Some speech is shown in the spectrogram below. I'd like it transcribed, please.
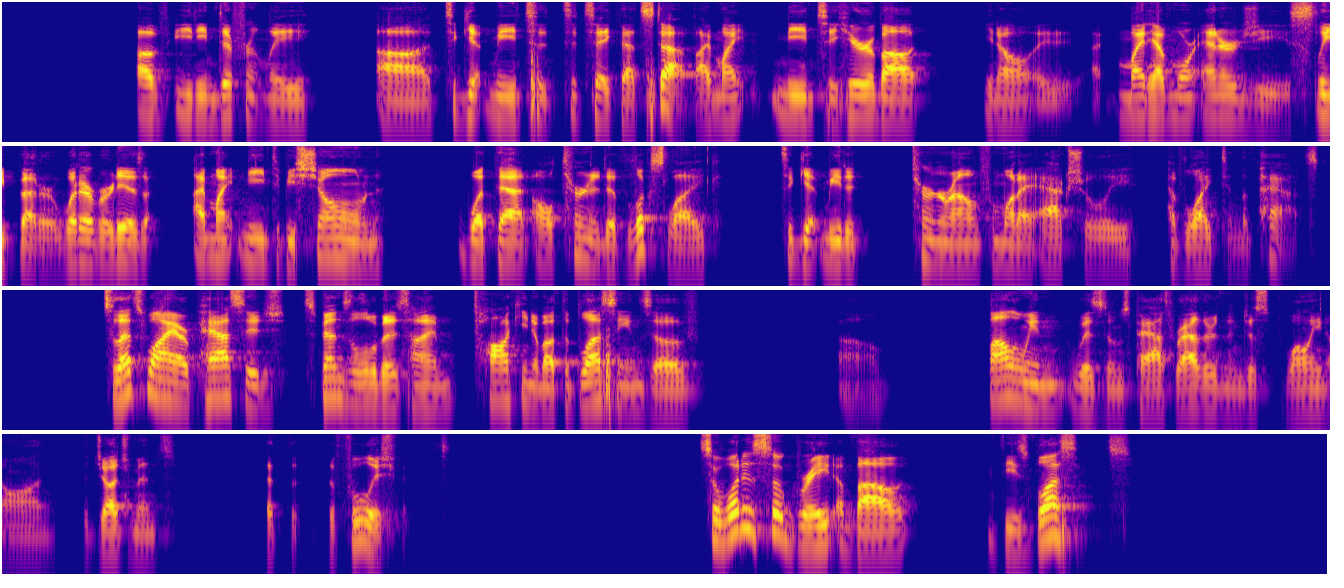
of eating differently uh, to get me to, to take that step. I might need to hear about you know, I might have more energy, sleep better, whatever it is. I might need to be shown what that alternative looks like to get me to turn around from what I actually have liked in the past. So that's why our passage spends a little bit of time talking about the blessings of um, following wisdom's path rather than just dwelling on the judgment that the, the foolish face. So, what is so great about these blessings?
